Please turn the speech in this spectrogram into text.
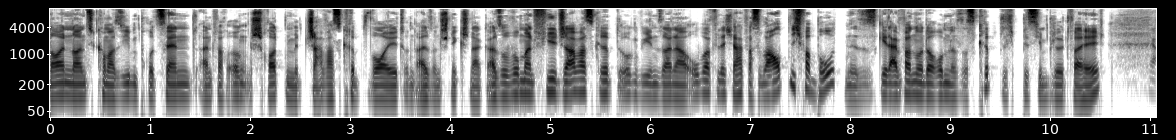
99,7 Prozent einfach irgendein Schrott mit JavaScript Void und all so ein Schnickschnack. Also wo man viel JavaScript irgendwie in seiner Oberfläche hat, was überhaupt nicht verboten ist. Es geht einfach nur darum, dass das Skript sich ein bisschen blöd verhält Ja.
